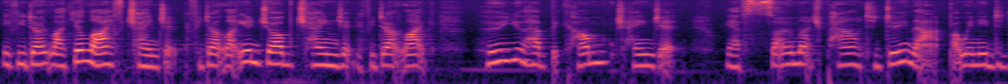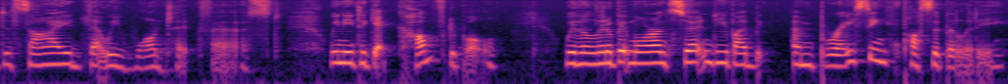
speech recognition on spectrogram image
If you don't like your life, change it. If you don't like your job, change it. If you don't like who you have become, change it. We have so much power to do that, but we need to decide that we want it first. We need to get comfortable with a little bit more uncertainty by embracing possibility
